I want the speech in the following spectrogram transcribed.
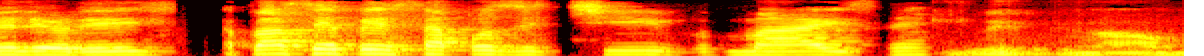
Melhorei. Eu passei a pensar positivo mais, né? Que legal.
